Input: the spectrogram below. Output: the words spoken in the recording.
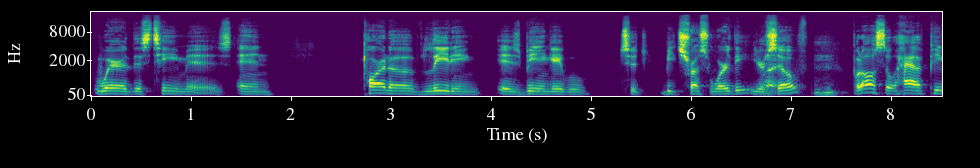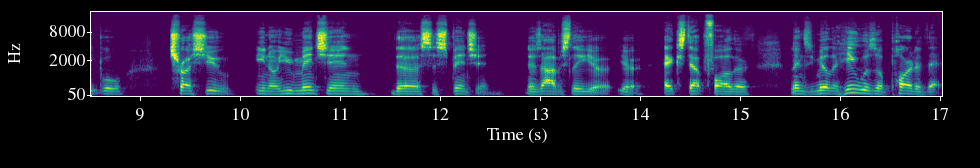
where this team is and part of leading is being able to be trustworthy yourself Mhm. but also have people trust you you know you mentioned the suspension there's obviously your your ex-stepfather lindsey miller he was a part of that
